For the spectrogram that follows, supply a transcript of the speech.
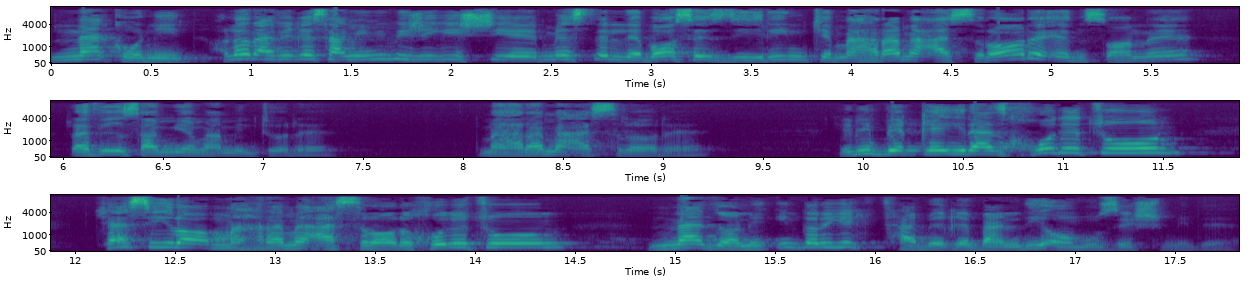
نکنید. حالا رفیق صمیمی ویژگیش چیه؟ مثل لباس زیرین که محرم اسرار انسانه رفیق صمیمی هم همینطوره. محرم اسراره. یعنی به غیر از خودتون کسی را محرم اسرار خودتون ندانید این داره یک طبقه بندی آموزش میده.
